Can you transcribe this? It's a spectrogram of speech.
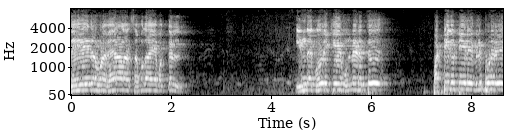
தேவேந்திர குல வேளாளர் சமுதாய மக்கள் இந்த கோரிக்கையை முன்னெடுத்து பட்டி தொட்டியிலே விழிப்புணர்வை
